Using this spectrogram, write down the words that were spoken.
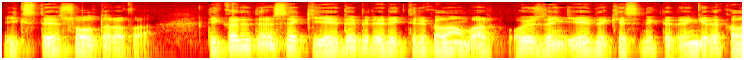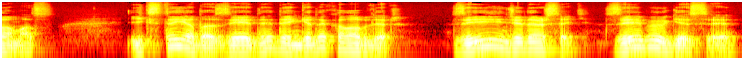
X de sol tarafa. Dikkat edersek Y'de bir elektrik alan var. O yüzden Y de kesinlikle dengede kalamaz. X'te ya da Z'de dengede kalabilir. Z'yi incelersek, Z bölgesi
